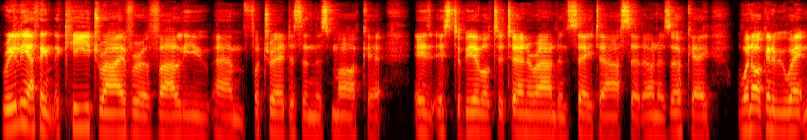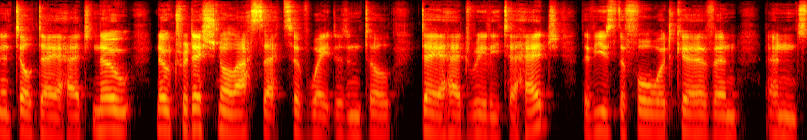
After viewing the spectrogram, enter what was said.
really, I think the key driver of value um, for traders in this market is, is to be able to turn around and say to asset owners, okay, we're not going to be waiting until day ahead. No, no traditional assets have waited until day ahead really to hedge. They've used the forward curve and and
